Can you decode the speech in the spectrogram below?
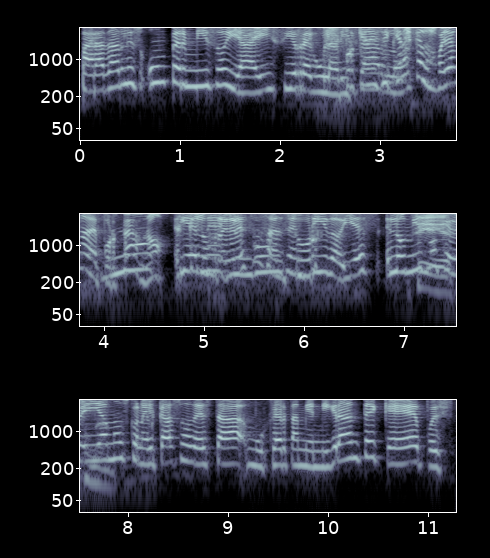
para darles un permiso y ahí sí regularizarlos. Porque ni siquiera es que los vayan a deportar, ¿no? Es que los ningún al sur. sentido. Y es lo mismo Sí, que una- veíamos con el caso de esta mujer también migrante que pues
